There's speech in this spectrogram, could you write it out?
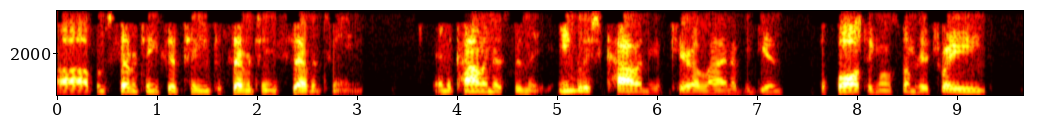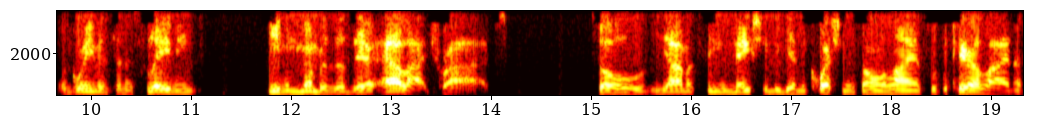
uh, from 1715 to 1717. And the colonists in the English colony of Carolina began defaulting on some of their trade agreements and enslaving even members of their allied tribes. So the Yamasee Nation began to question its own alliance with the Carolinas,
